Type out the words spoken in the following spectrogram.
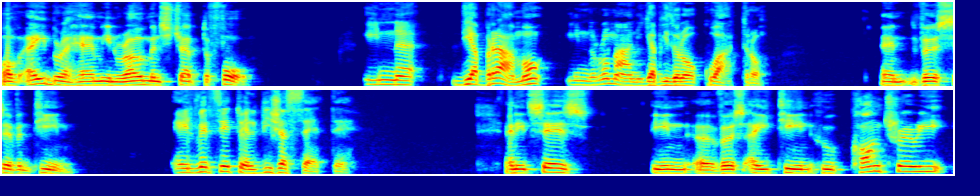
Of Abraham in Romans chapter 4. In, di Abramo in Romani capitolo 4. And verse 17. E il versetto è il 17. And it says in uh, verse 18, who contrary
